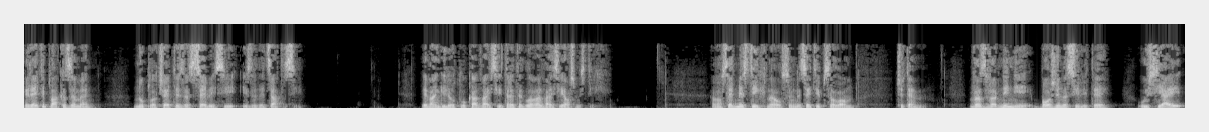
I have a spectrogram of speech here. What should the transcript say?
не дайте плака за мен, но плачете за себе си и за децата си. Евангелие от Лука, 23 глава, 28 стих. А в седмия стих на 80-ти псалом четем Възвърни ни, Боже на силите, усияй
